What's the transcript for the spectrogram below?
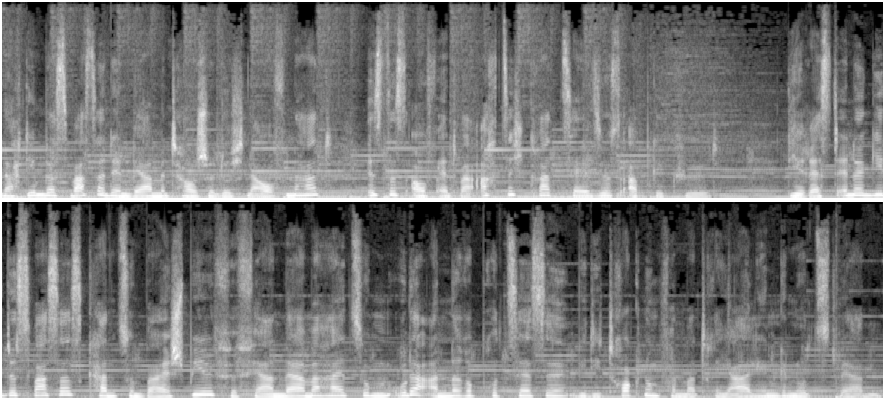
Nachdem das Wasser den Wärmetauscher durchlaufen hat, ist es auf etwa 80 Grad Celsius abgekühlt. Die Restenergie des Wassers kann zum Beispiel für Fernwärmeheizungen oder andere Prozesse wie die Trocknung von Materialien genutzt werden.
